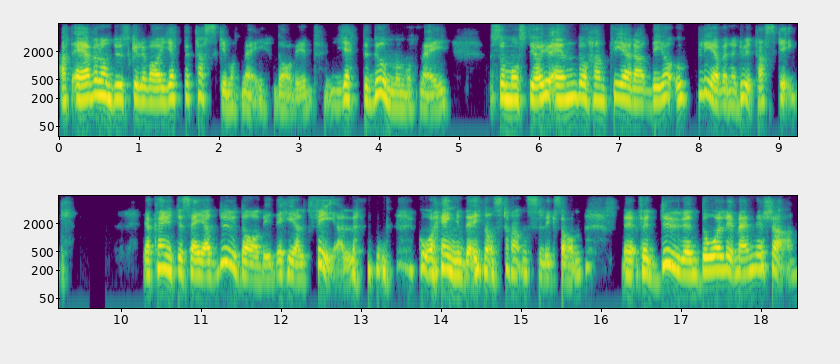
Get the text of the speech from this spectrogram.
Att även om du skulle vara jättetaskig mot mig, David, jättedum mot mig, så måste jag ju ändå hantera det jag upplever när du är taskig. Jag kan ju inte säga du David är helt fel. Gå och häng dig någonstans liksom. Eh, för du är en dålig människa,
